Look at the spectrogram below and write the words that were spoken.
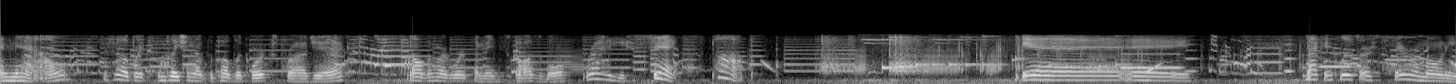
And now, to celebrate the completion of the Public Works project, and all the hard work that made this possible, ready, set, pop! Yay! That concludes our ceremony.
